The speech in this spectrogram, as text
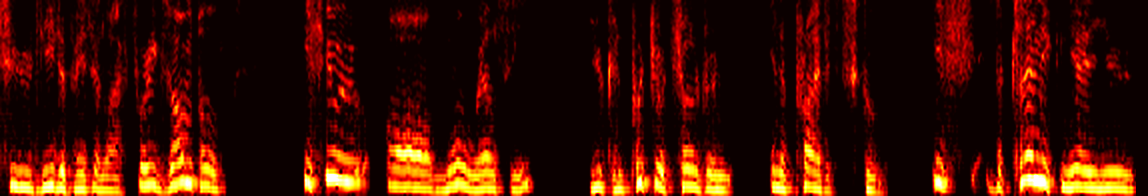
to lead a better life? For example, if you are more wealthy, you can put your children in a private school. If the clinic near you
